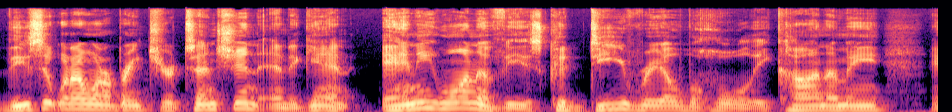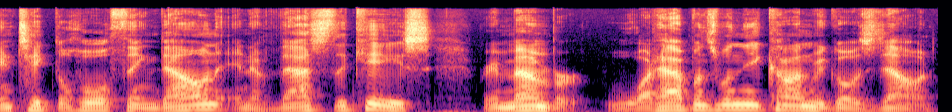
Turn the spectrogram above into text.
these are what I want to bring to your attention. And again, any one of these could derail the whole economy and take the whole thing down. And if that's the case, remember, what happens when the economy goes down? Down.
